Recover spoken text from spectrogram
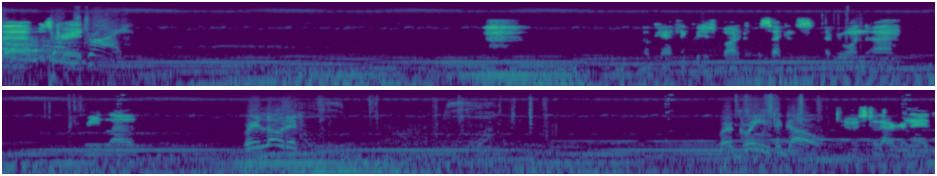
That was great. Okay, I think we just bought a couple seconds. Everyone, um, reload. Reloaded. We're green to go. And we still got our grenade.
